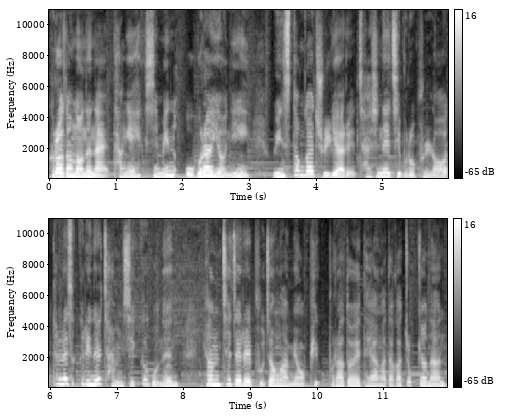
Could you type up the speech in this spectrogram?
그러던 어느 날 당의 핵심인 오브라이언이 윈스턴과 줄리아를 자신의 집으로 불러 텔레스크린을 잠시 끄고는 현 체제를 부정하며 빅브라더에 대항하다가 쫓겨난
